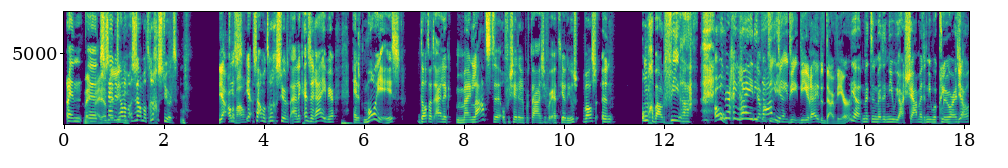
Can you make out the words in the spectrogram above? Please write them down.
en eh, ze, zijn dus allemaal, ze zijn allemaal teruggestuurd. Ja, Het is- allemaal. ja, ze zijn allemaal teruggestuurd uiteindelijk. En ze rijden weer. En het mooie is dat uiteindelijk mijn laatste officiële reportage voor RTL Nieuws was een omgebouwde Vira. Oh. die weer ging rijden in Ja, want die, die, die, die rijden daar weer. Ja, met een, met een nieuw jasje, ja, met een nieuwe kleur en Ja. zo.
